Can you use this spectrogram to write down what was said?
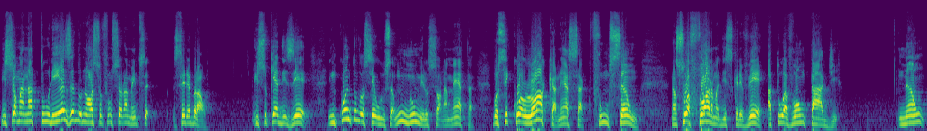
Isso é uma natureza do nosso funcionamento cerebral. Isso quer dizer Enquanto você usa um número só na meta, você coloca nessa função, na sua forma de escrever, a tua vontade, não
